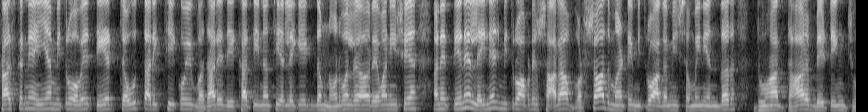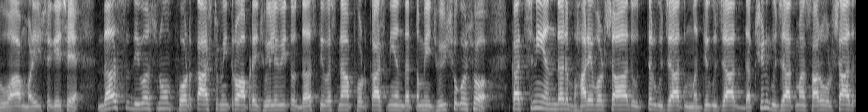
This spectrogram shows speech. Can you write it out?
ખાસ કરીને અહીંયા મિત્રો હવે તેર, ચૌદ તારીખથી કોઈ વધારે દેખાતી નથી. એટલે કે એકદમ નોર્મલ રહેવાની છે. અને તેને લઈને જ મિત્રો આપણે સારા વરસાદ માટે મિત્રો આગામી સમયની અંદર ધુઆધાર બેટિંગ જોવા મળી શકે છે. દસ દિવસનું ફોરકાસ્ટ મિત્રો, આપણે જોઈ લેવી તો દસ દિવસના ફોડકાસ્ટની અંદર તમે જોઈ શકો છો. કચ્છની અંદર ભારે વરસાદ, ઉત્તર ગુજરાત, મધ્ય ગુજરાત, દક્ષિણ ગુજરાતમાં સારો વરસાદ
